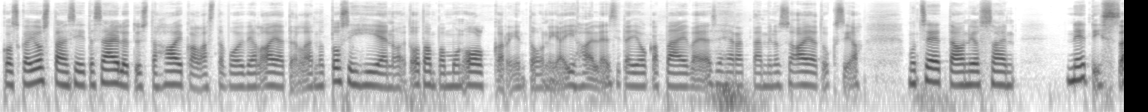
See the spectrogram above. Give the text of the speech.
Koska jostain siitä säilytystä haikalasta voi vielä ajatella, että no tosi hienoa, että otanpa mun olkkariin ton ja ihailen sitä joka päivä ja se herättää minussa ajatuksia. Mutta se, että on jossain netissä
